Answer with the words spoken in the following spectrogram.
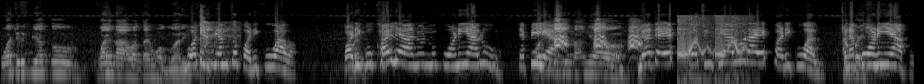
પાંચ રૂપિયા તો કોઈ ના આવે ત્યાં મોંઘવારી પાંચ રૂપિયામાં તો પડીકું આવે. પડીકું ખાઈ લેવાનું ને હું પોણી આલું તે પી લે ના ને આવે. લે તે એક પોચ રૂપિયા આલું ને એક પડીકું આલું. અને પોણી આપું.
